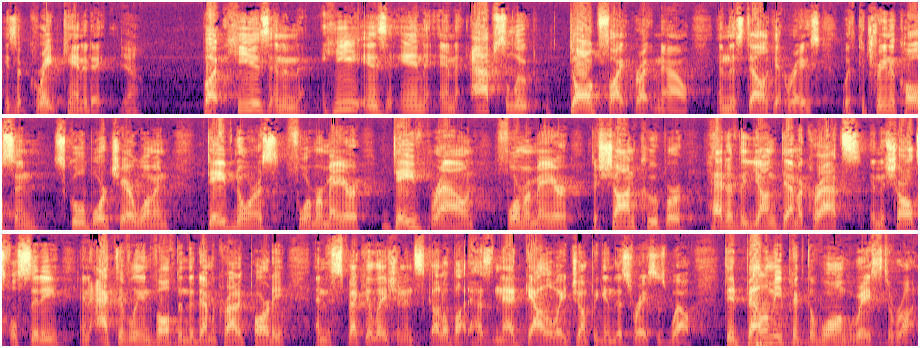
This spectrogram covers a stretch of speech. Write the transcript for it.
He's a great candidate. Yeah. But he is in an, he is in an absolute dogfight right now in this delegate race with Katrina Callsen, school board chairwoman, Dave Norris, former mayor, Dave Brown, former mayor, Deshaun Cooper, head of the Young Democrats in the Charlottesville city and actively involved in the Democratic Party. And the speculation and scuttlebutt has Ned Gallaway jumping in this race as well. Did Bellamy pick the wrong race to run?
